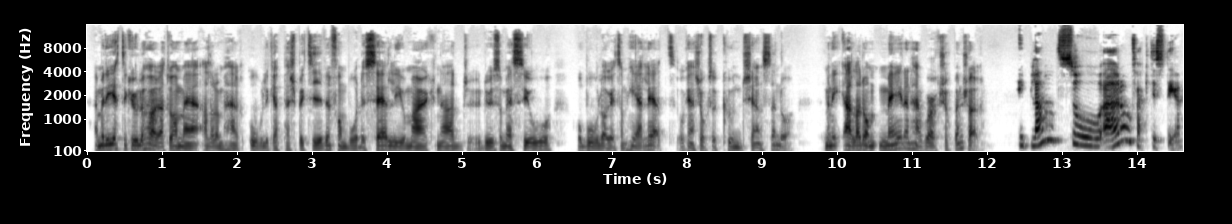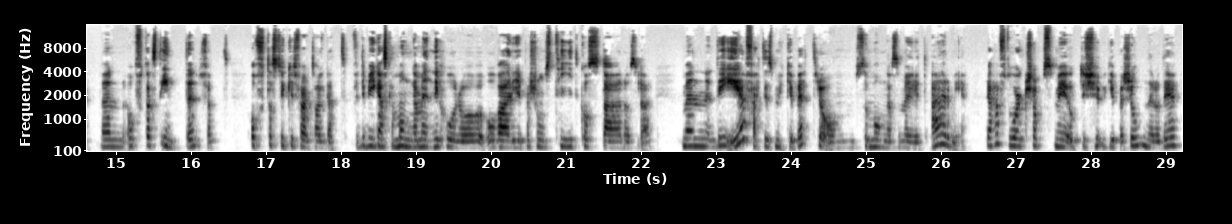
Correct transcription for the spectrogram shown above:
Ja, men det är jättekul att höra att du har med alla de här olika perspektiven från både sälj och marknad, du som SEO och bolaget som helhet och kanske också kundtjänsten då. Men är alla de med i den här workshopen kör? Ibland så är de faktiskt det, men oftast inte. För att oftast tycker företaget att, för det blir ganska många människor och, och varje persons tid kostar och sådär. Men det är faktiskt mycket bättre om så många som möjligt är med. Jag har haft workshops med upp till 20 personer och det,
